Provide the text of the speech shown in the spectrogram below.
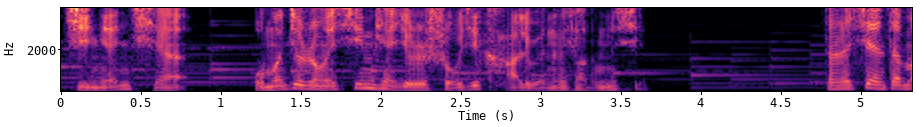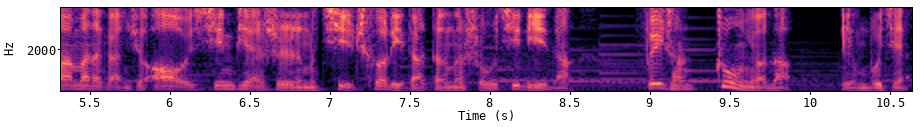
几年前。我们就认为芯片就是手机卡里面那个小东西，但是现在慢慢的感觉，哦，芯片是什么汽车里的等等，手机里的非常重要的零部件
